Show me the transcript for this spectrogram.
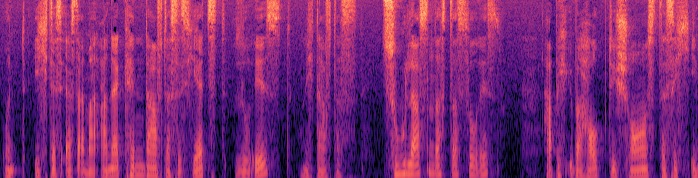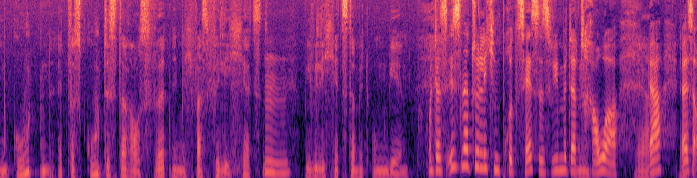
und ich das erst einmal anerkennen darf, dass es jetzt so ist und ich darf das zulassen, dass das so ist, habe ich überhaupt die Chance, dass ich im Guten etwas Gutes daraus wird, nämlich was will ich jetzt? Mhm. Wie will ich jetzt damit umgehen? Und das ist natürlich ein Prozess, ist wie mit der mhm. Trauer. Ja, ja da ja.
